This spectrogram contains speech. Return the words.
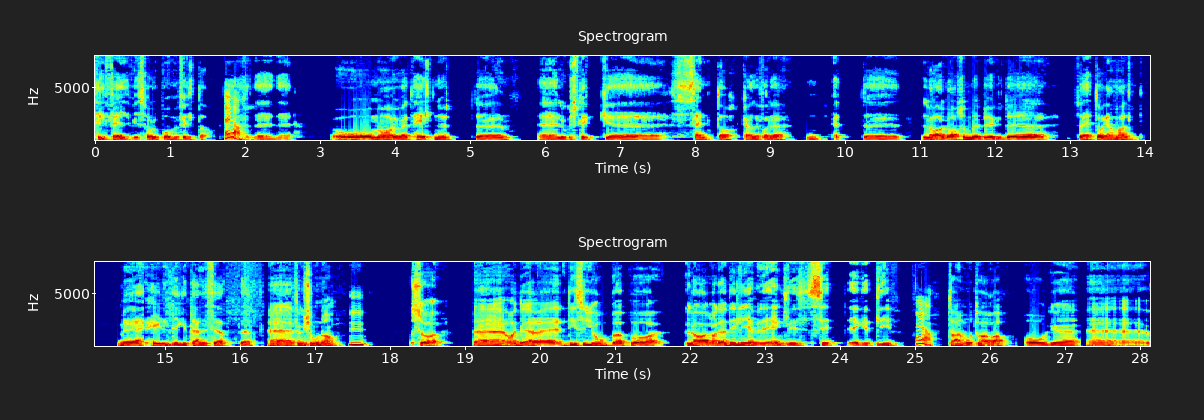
tilfeldigvis holder på med filter. Ja. Det, det, og, og vi har jo et helt nytt eh, eh, logistikksenter, kaller jeg for det. Et eh, lager som ble bygd eh, for ett år gammelt, med heldigitaliserte eh, funksjoner. Mm. Så, eh, og der, eh, de som jobber på lageret de lever egentlig sitt eget liv. Ja. Tar imot varer og eh,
